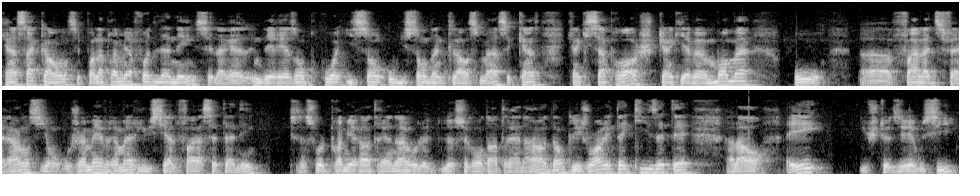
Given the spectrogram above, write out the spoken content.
quand ça compte, c'est pas la première fois de l'année. C'est une des raisons pourquoi ils sont où ils sont dans le classement. C'est quand, quand ils s'approchent, quand il y avait un moment pour euh, faire la différence. Ils n'ont jamais vraiment réussi à le faire cette année que ce soit le premier entraîneur ou le, second entraîneur. Donc, les joueurs étaient qui ils étaient. Alors, et je te dirais aussi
